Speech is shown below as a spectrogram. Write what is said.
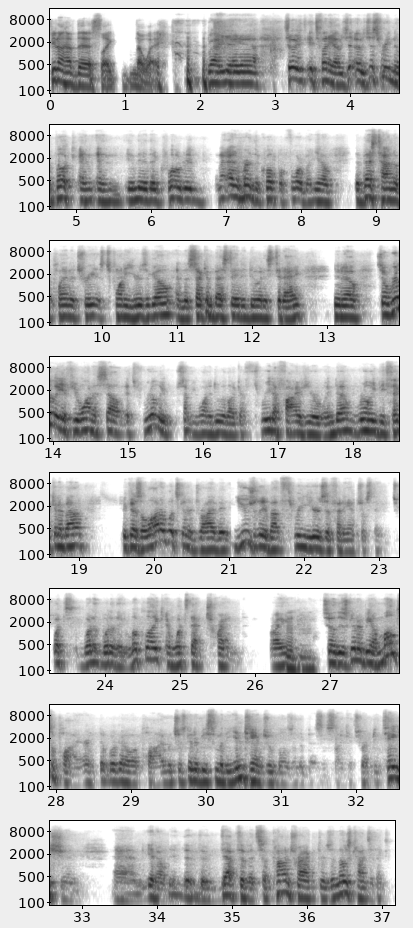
if you don't have this, like, no way. right. Yeah. Yeah. So it, it's funny. I was, I was just reading a book and, and in there they quoted, and I've heard the quote before, but you know, the best time to plant a tree is 20 years ago. And the second best day to do it is today. You know, so really, if you want to sell, it's really something you want to do with like a three to five year window, really be thinking about because a lot of what's going to drive it usually about three years of financial statements what's what, what do they look like and what's that trend right? Mm-hmm. So there's going to be a multiplier that we're going to apply, which is going to be some of the intangibles of the business, like its reputation and you know the, the depth of its subcontractors and those kinds of things.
